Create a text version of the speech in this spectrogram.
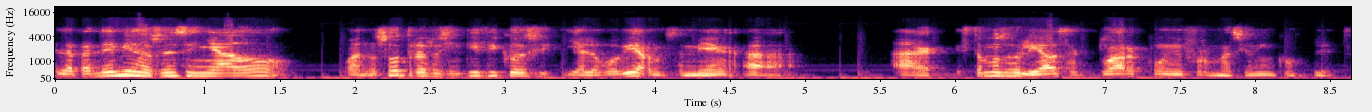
La, pandemia nos ha enseñado a nosotros, los científicos y a los gobiernos también, a, a, estamos obligados a actuar con información incompleta.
